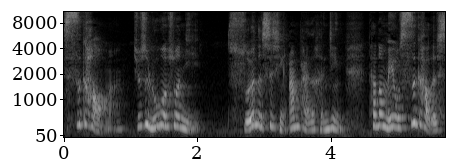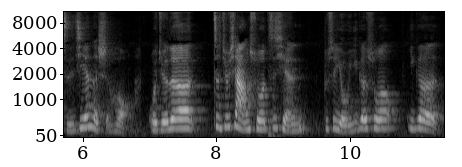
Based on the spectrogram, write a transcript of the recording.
思考嘛，就是如果说你。所有的事情安排的很紧，他都没有思考的时间的时候，我觉得这就像说之前不是有一个说一个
